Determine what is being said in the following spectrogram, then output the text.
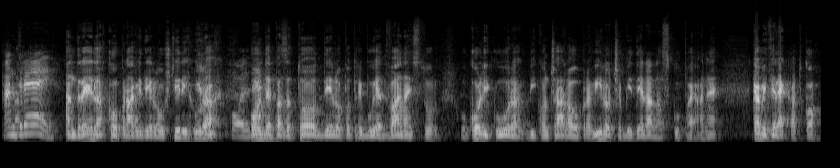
Andrej, Andrej lahko opravi delo v 4 urah, Polde. Polde pa za to delo potrebuje 12 ur. V koliko urah bi končala opravilo, če bi delala skupaj? ne? Kaj bi ti rekla tako?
